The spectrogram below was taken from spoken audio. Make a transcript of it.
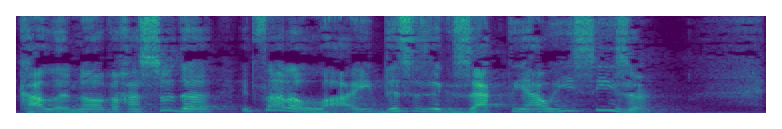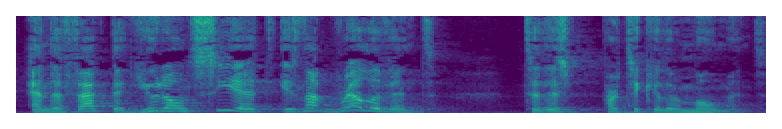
kala no v'chasuda, it's not a lie. This is exactly how he sees her. And the fact that you don't see it is not relevant to this particular moment.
